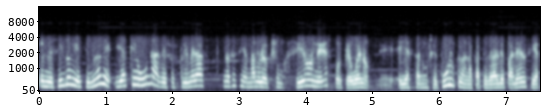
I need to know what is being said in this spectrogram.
en el siglo XIX, ya que una de sus primeras, no sé si llamarlo exhumaciones, porque bueno, eh, ella está en un sepulcro en la Catedral de Palencia,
